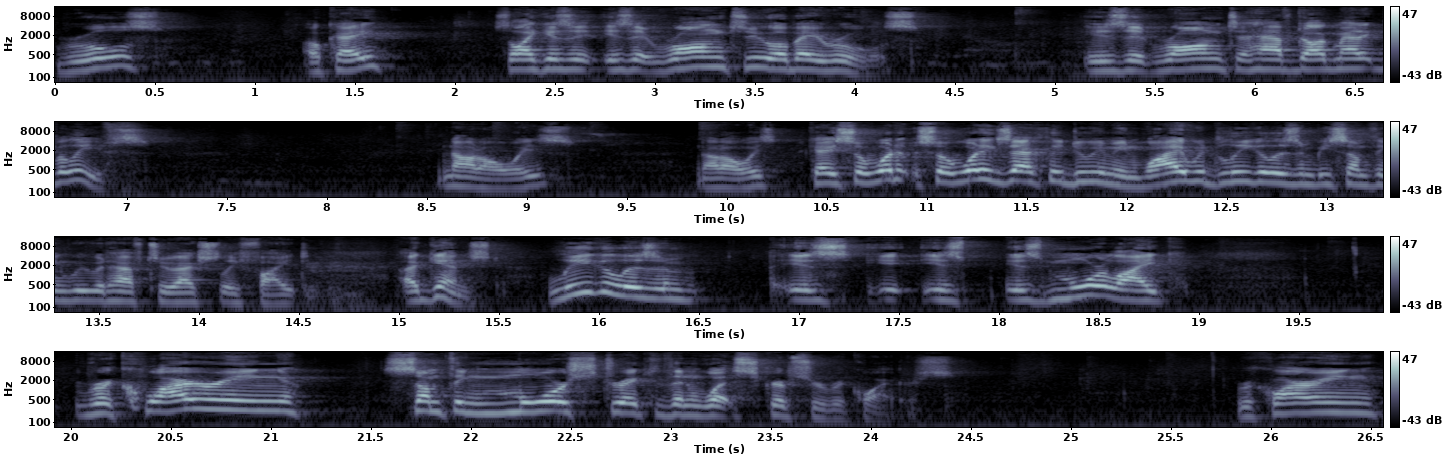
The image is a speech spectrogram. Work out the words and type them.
Rules. Okay. So like is it is it wrong to obey rules? Is it wrong to have dogmatic beliefs? Not always. Not always. Okay, so what, so what exactly do we mean? Why would legalism be something we would have to actually fight against? Legalism is, is, is more like requiring something more strict than what Scripture requires. Requiring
